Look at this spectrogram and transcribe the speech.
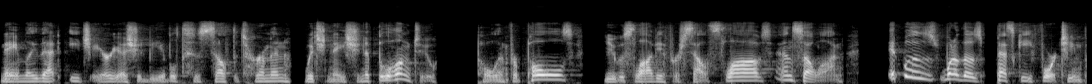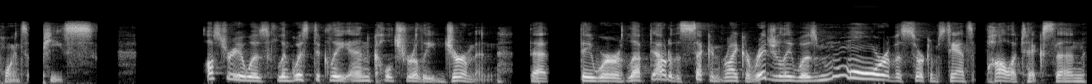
namely that each area should be able to self determine which nation it belonged to Poland for Poles, Yugoslavia for South Slavs, and so on. It was one of those pesky 14 points of peace. Austria was linguistically and culturally German, that they were left out of the Second Reich originally was more of a circumstance of politics than,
